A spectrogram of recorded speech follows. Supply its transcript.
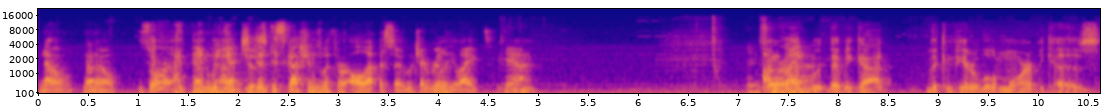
no, no, no, Zora. I and we I'm get just- good discussions with her all episode, which I really liked. Yeah. Mhm. And I'm glad w- that we got the computer a little more because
